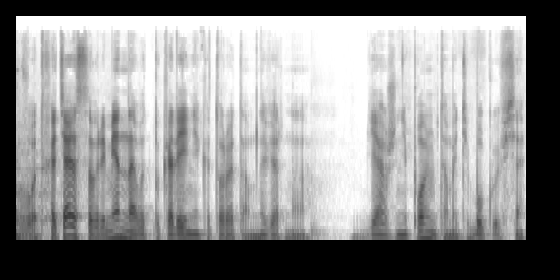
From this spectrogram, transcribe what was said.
Вот. Хотя современное вот поколение, которое там, наверное, я уже не помню там эти буквы все.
